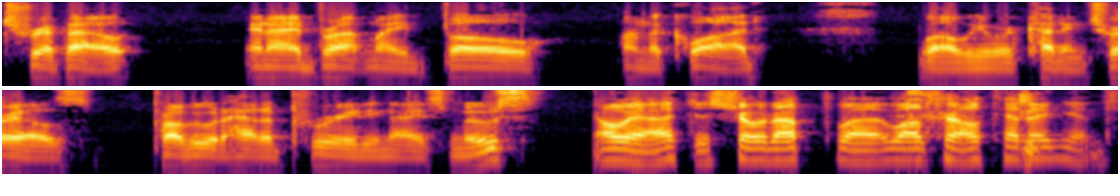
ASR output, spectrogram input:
trip out, and I had brought my bow on the quad while we were cutting trails, probably would have had a pretty nice moose. Oh yeah, it just showed up uh, while trail cutting and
